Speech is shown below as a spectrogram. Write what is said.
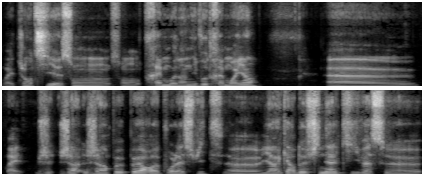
on va être gentil, sont, sont très d'un niveau très moyen. Euh, ouais, j'ai un peu peur pour la suite. Il euh, y a un quart de finale qui va se,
